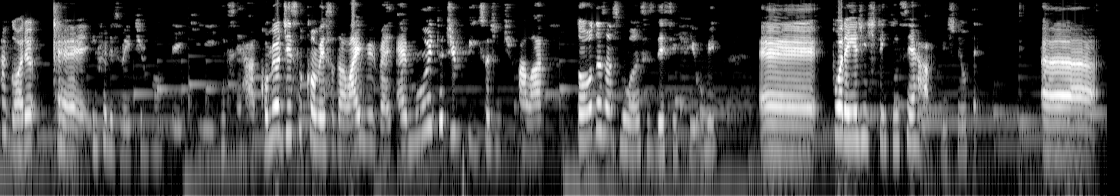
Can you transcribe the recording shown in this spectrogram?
Agora, é, infelizmente, eu vou ter que encerrar. Como eu disse no começo da live, é muito difícil a gente falar todas as nuances desse filme. É, porém, a gente tem que encerrar, porque a gente tem o tempo. Uh,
